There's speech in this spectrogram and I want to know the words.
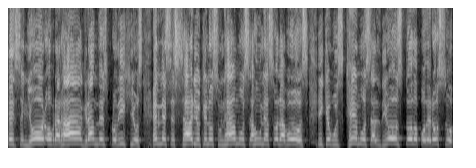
el Señor obrará grandes prodigios. Es necesario que nos unamos a una sola voz y que busquemos al Dios Todopoderoso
